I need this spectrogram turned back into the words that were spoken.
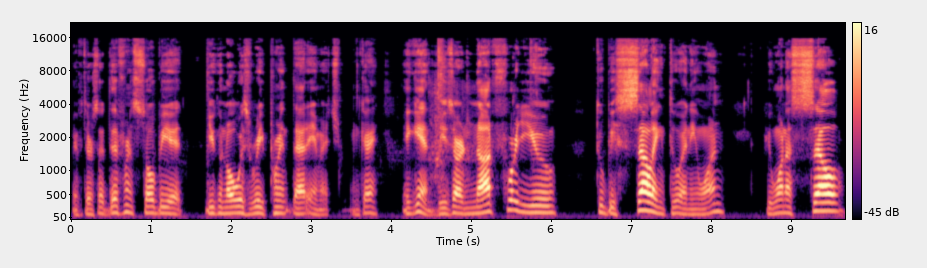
If there's a difference, so be it. You can always reprint that image. Okay. Again, these are not for you to be selling to anyone. If you want to sell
